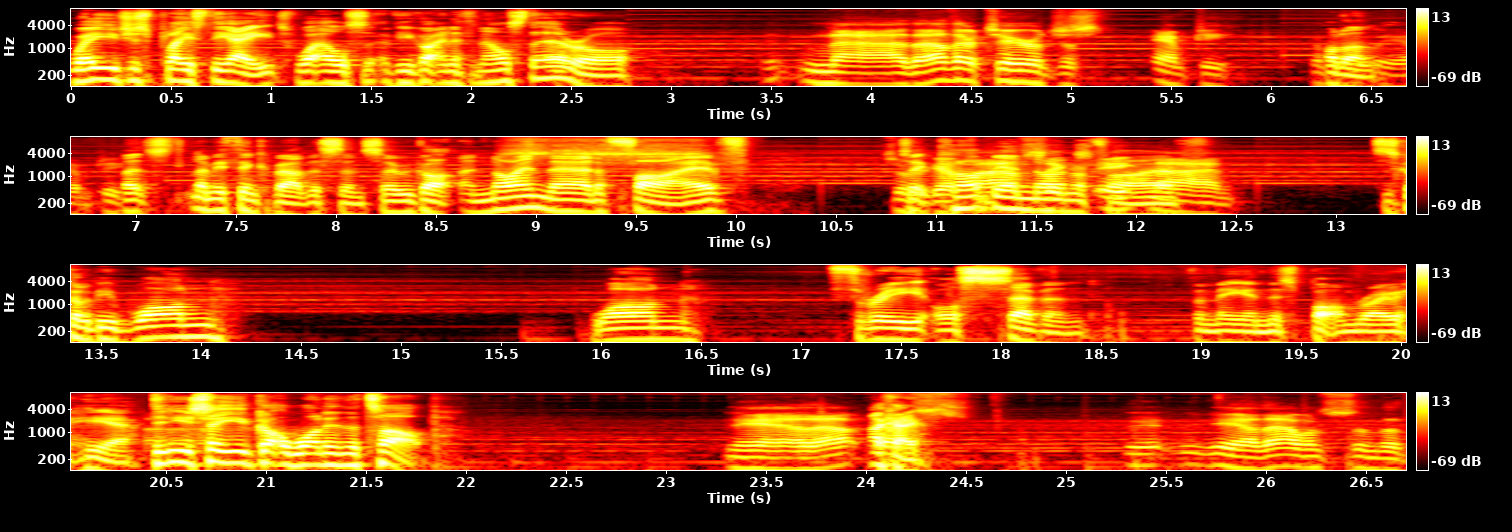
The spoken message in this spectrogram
Where you just placed the eight? What else have you got? Anything else there, or Nah, the other two are just empty. Hold on. Empty. let's let me think about this then. So we've got a nine there and a five. so we it can't be a five, nine or six, eight, five. nine. So it's got to be one, one, three, or seven for me in this bottom row here. Didn't you say you've got a one in the top? Yeah, that. Okay. Yeah, that one's in the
